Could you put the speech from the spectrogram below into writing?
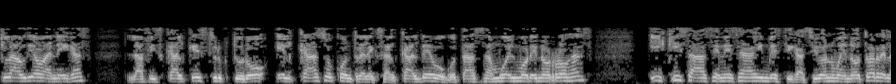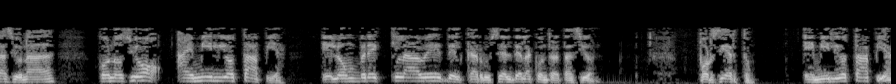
Claudia Vanegas la fiscal que estructuró el caso contra el exalcalde de Bogotá Samuel Moreno Rojas y quizás en esa investigación o en otra relacionada conoció a Emilio Tapia, el hombre clave del carrusel de la contratación. Por cierto, Emilio Tapia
